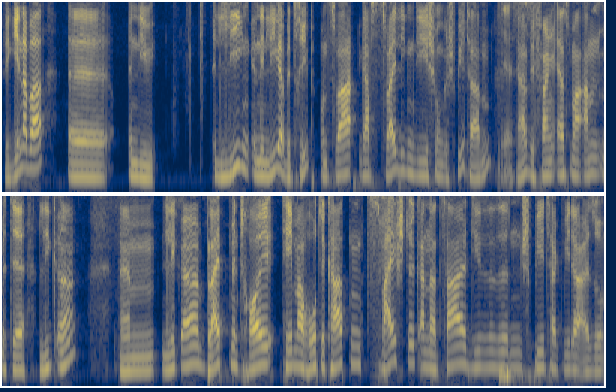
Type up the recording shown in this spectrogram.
Wir gehen aber äh, in die Ligen, in den Ligabetrieb. Und zwar gab es zwei Ligen, die schon gespielt haben. Yes. Ja, wir fangen erstmal an mit der Ligue 1. Ähm, Ligue 1 bleibt mir treu. Thema rote Karten. Zwei Stück an der Zahl diesen Spieltag wieder. Also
